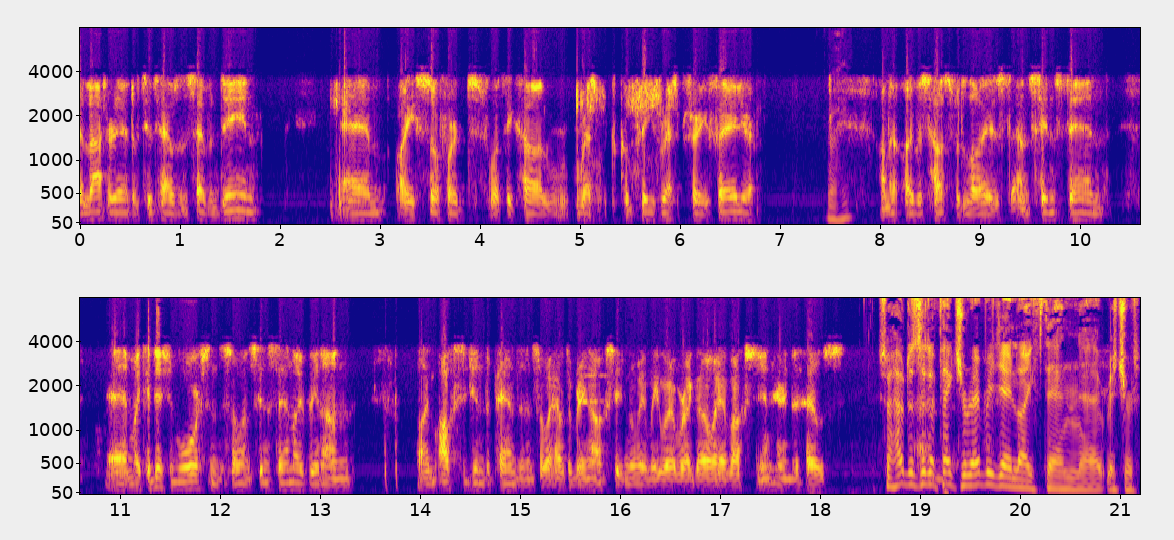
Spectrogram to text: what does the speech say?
the latter end of 2017, um, I suffered what they call resp- complete respiratory failure. Right. And I, I was hospitalised. And since then, uh, my condition worsened. So, and since then, I've been on, I'm oxygen dependent. So I have to bring oxygen with me wherever I go. I have oxygen here in the house. So, how does it affect your everyday life then, uh, Richard?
